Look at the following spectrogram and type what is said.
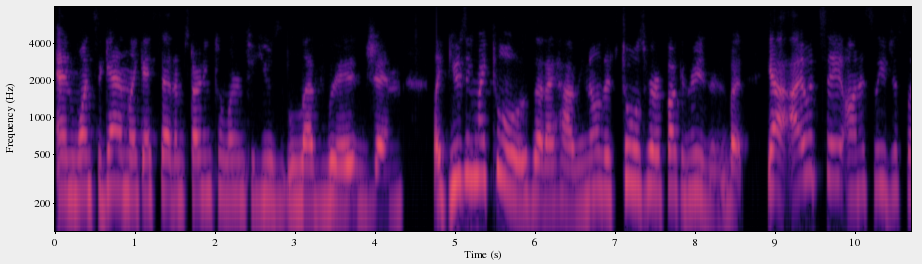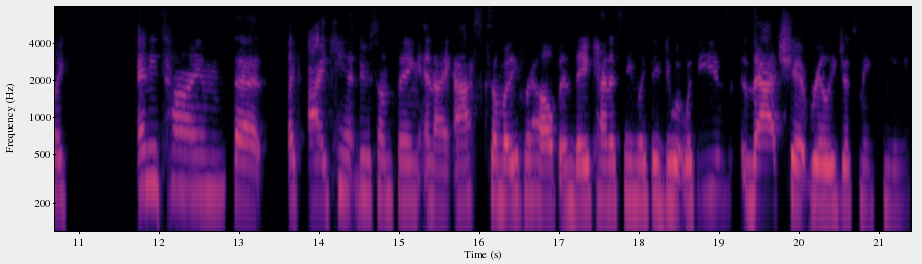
And once again, like I said, I'm starting to learn to use leverage and like using my tools that I have. You know, there's tools for a fucking reason. But yeah, I would say honestly, just like anytime that like I can't do something and I ask somebody for help and they kind of seem like they do it with ease, that shit really just makes me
